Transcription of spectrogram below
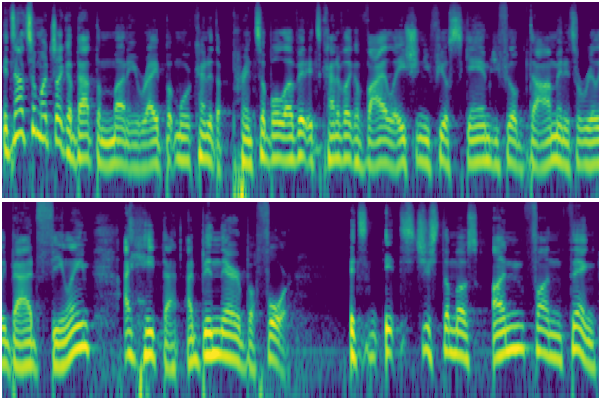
It's not so much like about the money, right? But more kind of the principle of it. It's kind of like a violation. You feel scammed, you feel dumb, and it's a really bad feeling. I hate that. I've been there before. It's it's just the most unfun thing.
